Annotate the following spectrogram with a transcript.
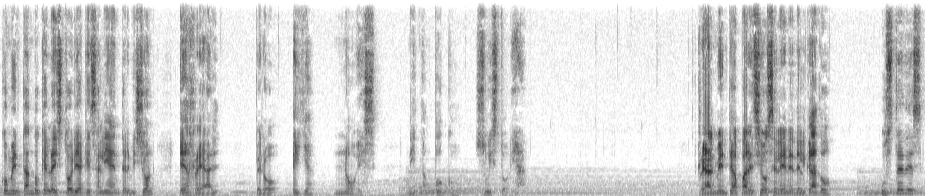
comentando que la historia que salía en televisión es real, pero ella no es, ni tampoco su historia. ¿Realmente apareció Selene Delgado? ¿Ustedes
